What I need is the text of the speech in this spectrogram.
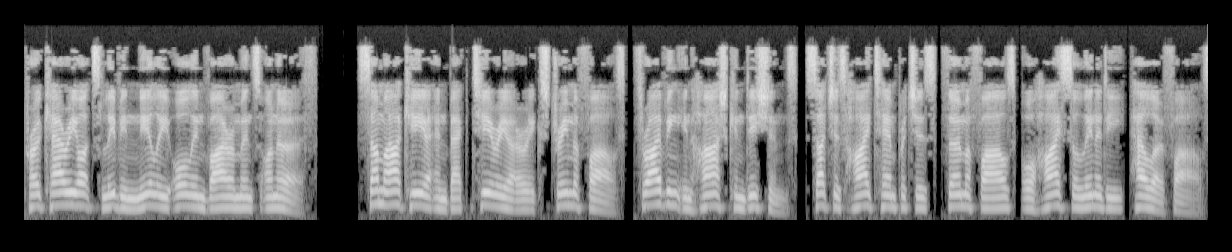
Prokaryotes live in nearly all environments on Earth. Some archaea and bacteria are extremophiles, thriving in harsh conditions, such as high temperatures thermophiles or high salinity halophiles.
